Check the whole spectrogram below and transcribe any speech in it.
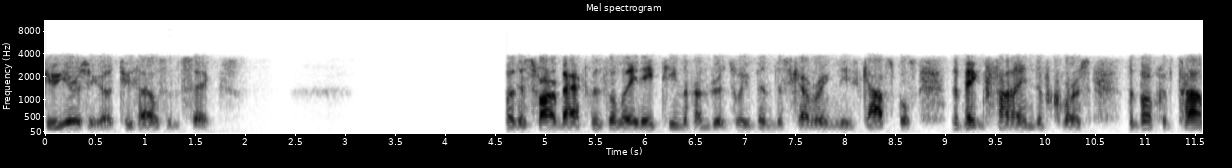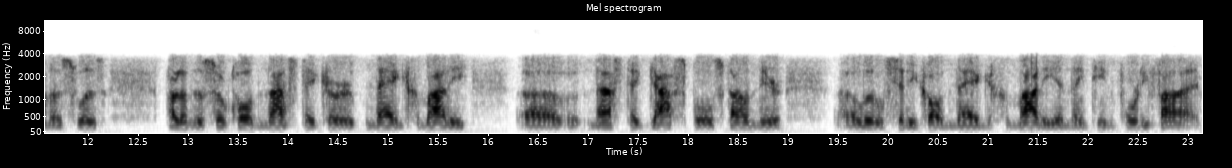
few years ago, 2006. But as far back as the late 1800s, we've been discovering these Gospels. The big find, of course, the Book of Thomas was part of the so-called Gnostic or Nag Hammadi uh, Gnostic Gospels found near a little city called Nag Hammadi in 1945.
